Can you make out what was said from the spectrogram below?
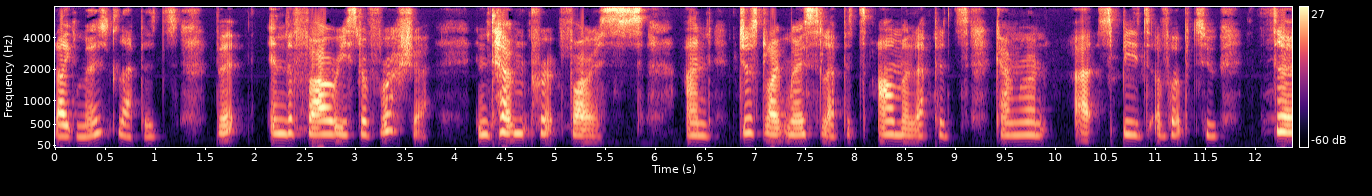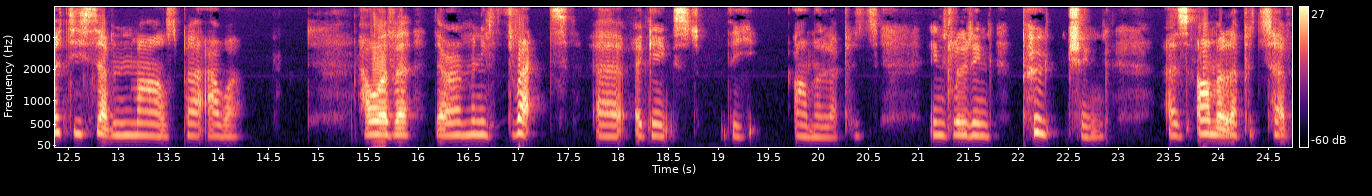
like most leopards, but in the far east of Russia, in temperate forests and just like most leopards, Amur leopards can run at speeds of up to 37 miles per hour. However, there are many threats uh, against the Amur leopards, including poaching, as Amur leopards have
